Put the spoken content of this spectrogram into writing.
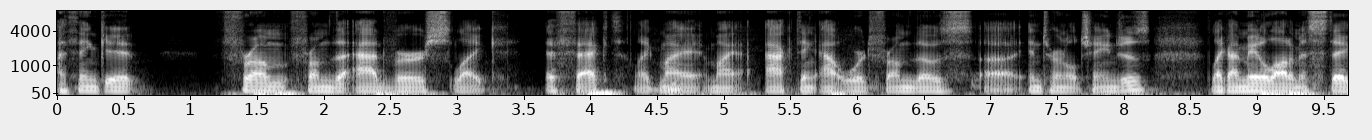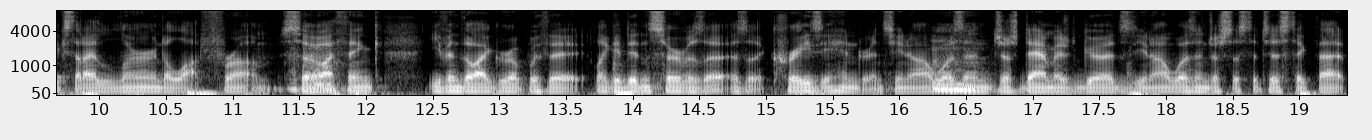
I think it from from the adverse like effect, like my my acting outward from those uh, internal changes, like I made a lot of mistakes that I learned a lot from. Okay. So I think even though I grew up with it, like it didn't serve as a as a crazy hindrance. You know, I mm-hmm. wasn't just damaged goods. You know, I wasn't just a statistic that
